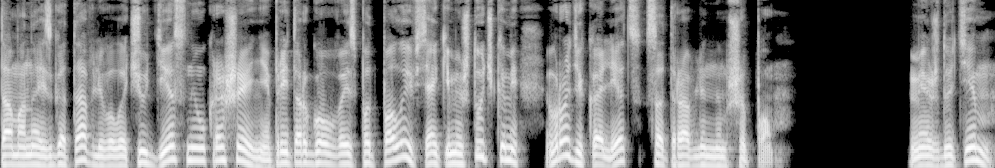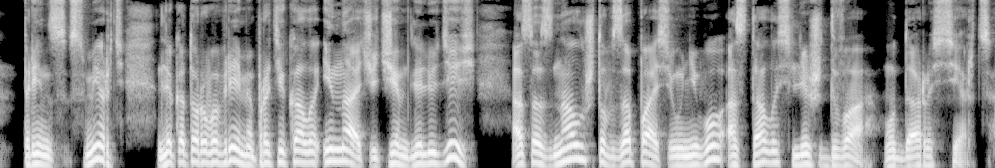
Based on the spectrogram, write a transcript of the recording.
Там она изготавливала чудесные украшения, приторговывая из-под полы всякими штучками вроде колец с отравленным шипом. Между тем, принц Смерть, для которого время протекало иначе, чем для людей, осознал, что в запасе у него осталось лишь два удара сердца.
